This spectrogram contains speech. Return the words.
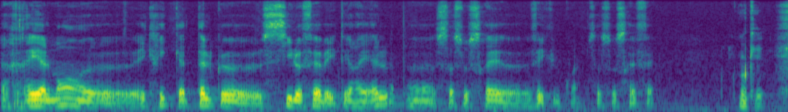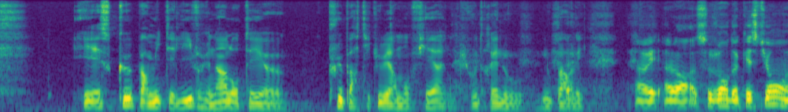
réellement euh, écrit tel que si le fait avait été réel, euh, ça se serait euh, vécu, quoi, ça se serait fait. Ok. Et est-ce que parmi tes livres, il y en a un dont tu es plus particulièrement fier et dont tu voudrais nous, nous parler? ah alors ce genre de questions,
